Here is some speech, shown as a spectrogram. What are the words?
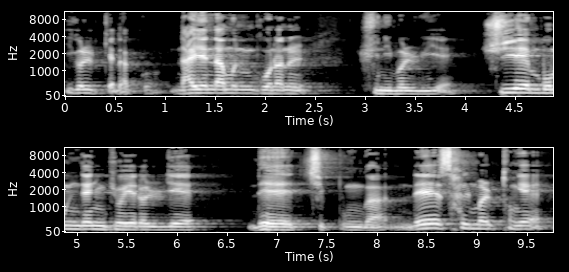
이걸 깨닫고 나의 남은 고난을 주님을 위해 주의 몸된 교회를 위해 내 직분과 내 삶을 통해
